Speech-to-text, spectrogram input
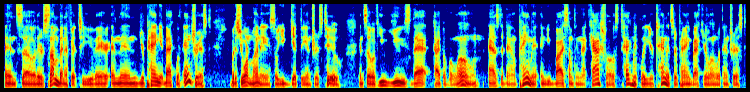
And so there's some benefit to you there. And then you're paying it back with interest, but it's your money, so you get the interest too. And so if you use that type of a loan as the down payment and you buy something that cash flows, technically your tenants are paying back your loan with interest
